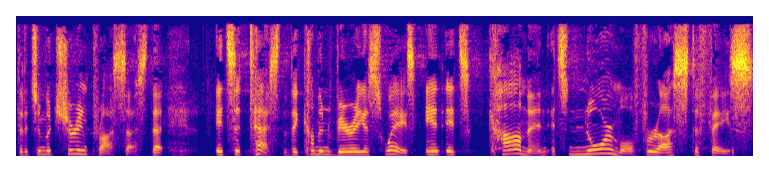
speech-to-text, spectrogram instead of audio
that it's a maturing process, that it's a test, that they come in various ways, and it's common, it's normal for us to face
